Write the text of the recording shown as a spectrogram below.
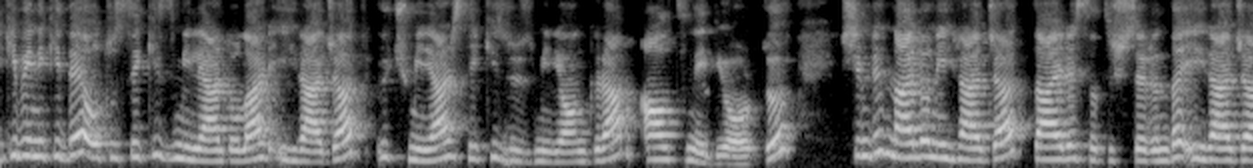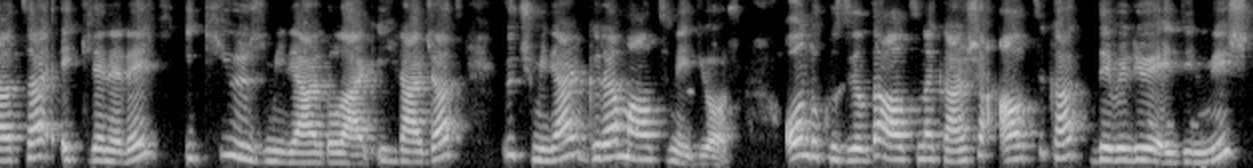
2002'de 38 milyar dolar ihracat 3 milyar 800 milyon gram altın ediyordu. Şimdi naylon ihracat daire satışlarında ihracata eklenerek 200 milyar dolar ihracat 3 milyar gram altın ediyor. 19 yılda altına karşı 6 kat devalüe edilmiş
